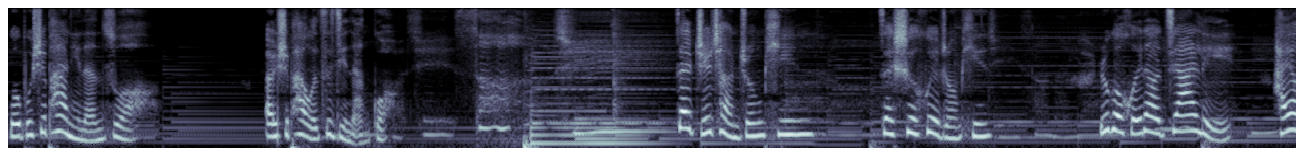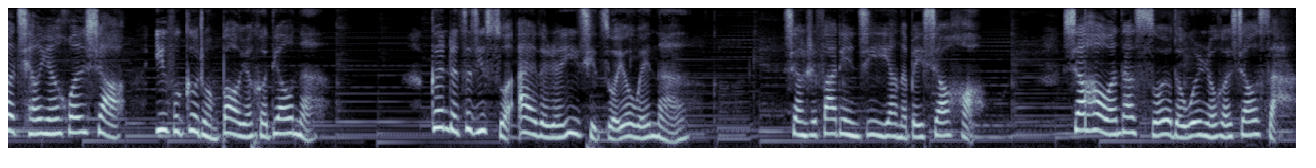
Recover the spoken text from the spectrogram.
我不是怕你难做，而是怕我自己难过。在职场中拼，在社会中拼，如果回到家里。”还要强颜欢笑，应付各种抱怨和刁难，跟着自己所爱的人一起左右为难，像是发电机一样的被消耗，消耗完他所有的温柔和潇洒，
